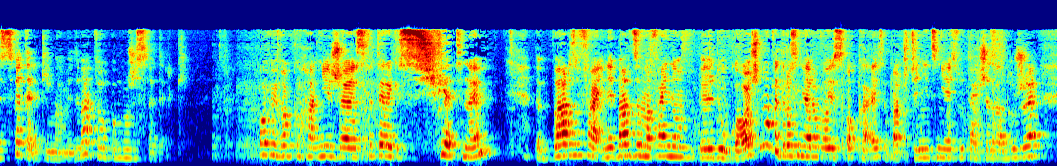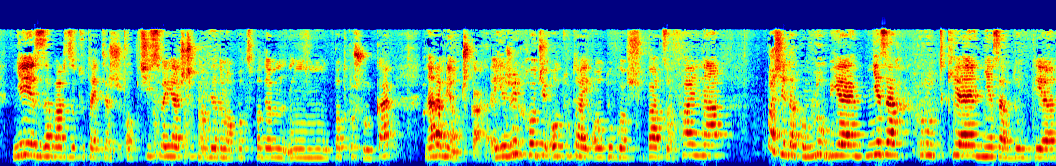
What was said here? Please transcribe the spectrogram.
sweterki mamy. Dwa, to pomoże sweterki. Powiem Wam, kochani, że sweterek jest świetny, bardzo fajny, bardzo ma fajną y, długość, nawet rozmiarowo jest ok. Zobaczcie, nic nie jest tutaj, że za duże. Nie jest za bardzo tutaj też obcisłe. Ja jeszcze mam, wiadomo, pod spodem, mm, pod koszulkę, na ramionczkach. Jeżeli chodzi o tutaj o długość, bardzo fajna. Właśnie taką lubię. Nie za krótkie, nie za długie.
